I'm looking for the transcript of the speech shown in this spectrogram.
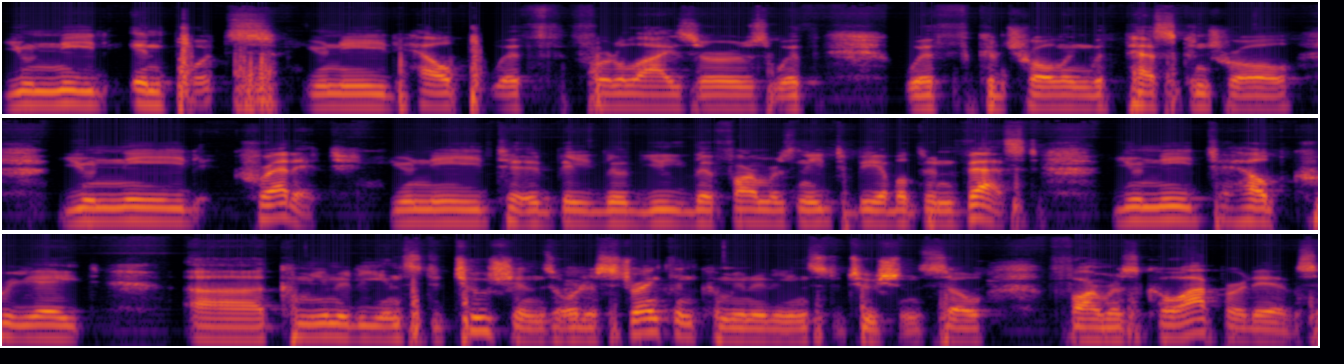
you need inputs, you need help with fertilizers, with, with controlling, with pest control, you need credit, you need to be, the, the farmers need to be able to invest, you need to help create uh, community institutions or to strengthen community institutions. So, farmers' cooperatives,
